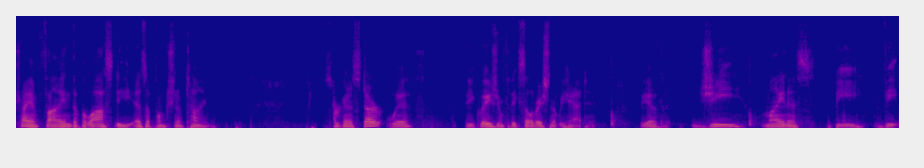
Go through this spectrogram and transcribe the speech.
try and find the velocity as a function of time. So we're going to start with the equation for the acceleration that we had. We have g minus bv.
